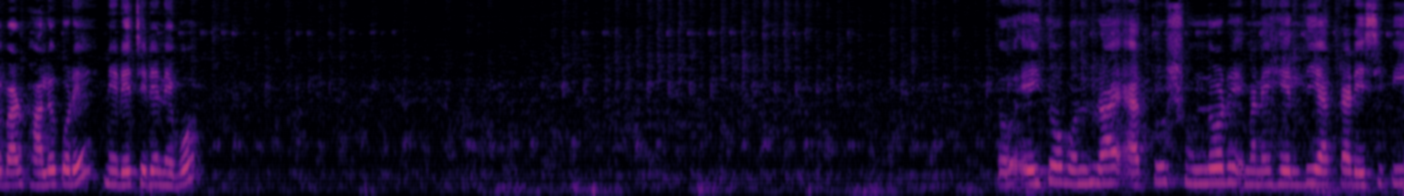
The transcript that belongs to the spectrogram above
এবার ভালো করে নেড়ে চেড়ে নেব। তো এই তো বন্ধুরা, এত সুন্দর মানে হেলদি একটা রেসিপি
